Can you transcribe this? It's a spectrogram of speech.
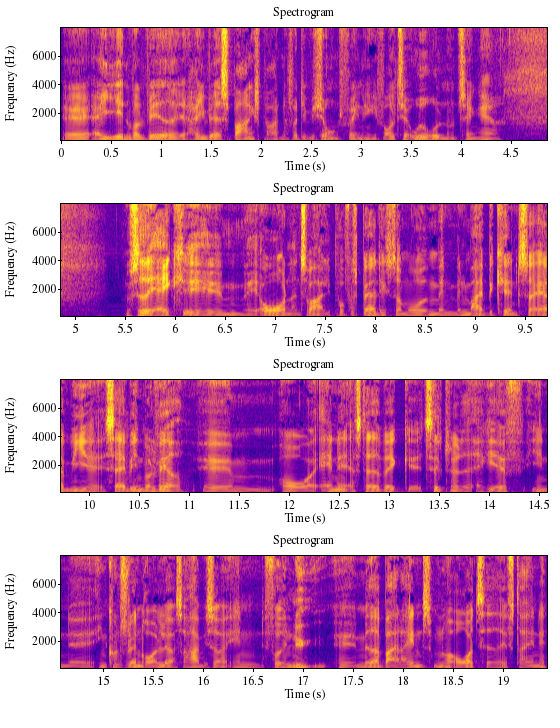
Uh, er I involveret, har I været sparringspartner for Divisionsforeningen i forhold til at udrulle nogle ting her? Nu sidder jeg ikke øh, overordnet ansvarlig på forsbærdighedsområdet, men, men mig bekendt, så er vi, øh, så er vi involveret. Øh, og Anne er stadigvæk øh, tilknyttet AGF i en, øh, en konsulentrolle, og så har vi så en, fået en ny øh, medarbejder ind, som nu har overtaget efter Anne.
